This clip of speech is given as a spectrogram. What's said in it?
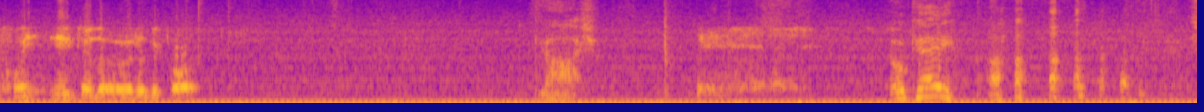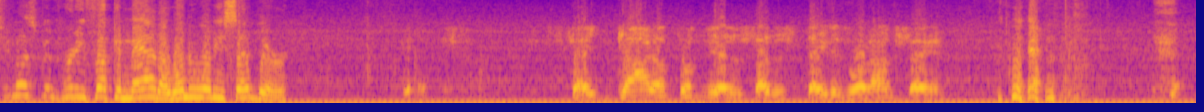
clinging to the hood of the car. Gosh. Okay. she must have been pretty fucking mad. I wonder what he said to her. Thank God I'm from the other side of the state is what I'm saying.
